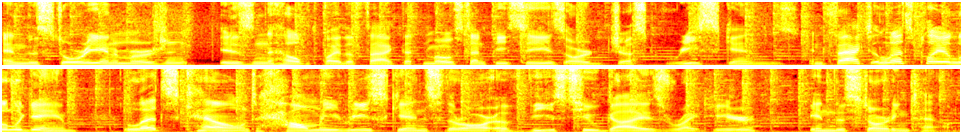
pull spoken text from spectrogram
And the story and immersion isn't helped by the fact that most NPCs are just reskins. In fact, let's play a little game. Let's count how many reskins there are of these two guys right here in the starting town.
